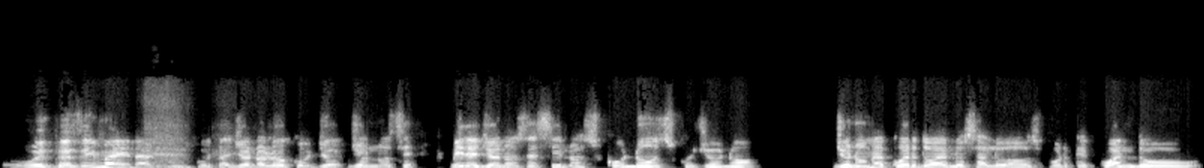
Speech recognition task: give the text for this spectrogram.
usted se imagina Cúcuta. Yo no lo, yo, yo no sé, mire, yo no sé si los conozco, yo no, yo no me acuerdo de haberlos saludados porque cuando,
